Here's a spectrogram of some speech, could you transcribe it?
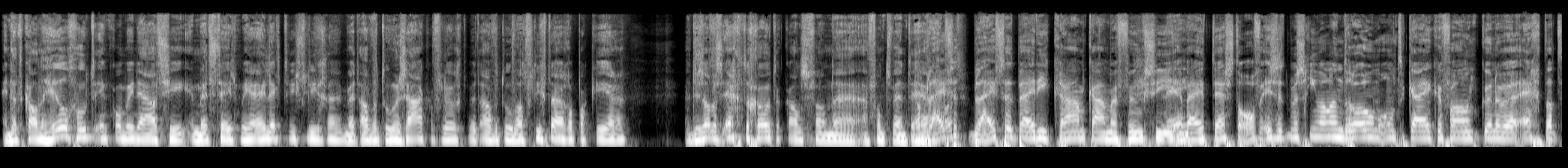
En dat kan heel goed in combinatie met steeds meer elektrisch vliegen, met af en toe een zakenvlucht, met af en toe wat vliegtuigen parkeren. Dus dat is echt de grote kans van, uh, van Twente Airport. blijft het, blijft het bij die kraamkamerfunctie Nee. en bij het testen? Of is het misschien wel een droom om te kijken van... kunnen we echt dat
